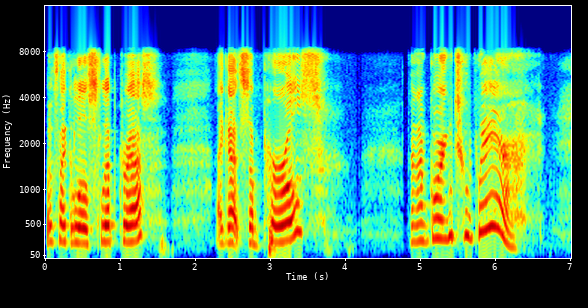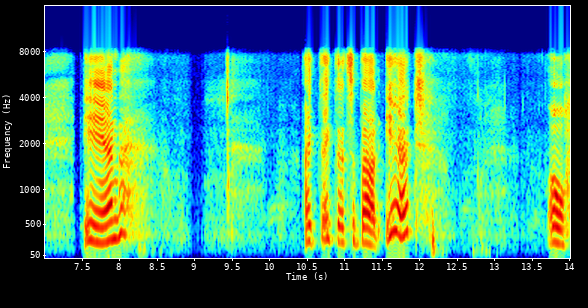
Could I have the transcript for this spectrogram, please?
looks like a little slip dress. I got some pearls that I'm going to wear. And I think that's about it. Oh,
